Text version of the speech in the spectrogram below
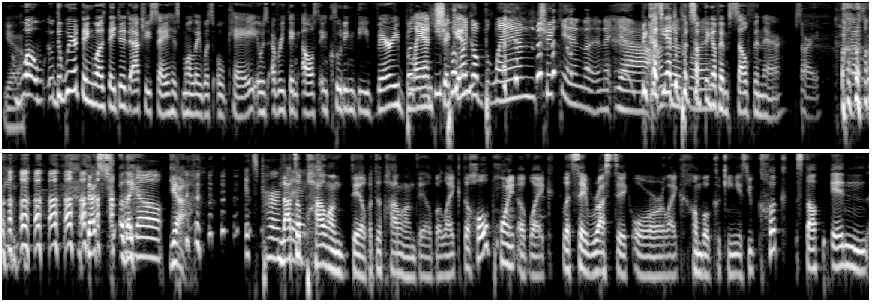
Yeah. Well, the weird thing was they did actually say his mole was okay. It was everything else, including the very But bland he chicken, put like a bland chicken in it. Yeah, because he I'm had to just put something of himself in there. Sorry, that was mean. That's tr- like no, yeah. it's perfect. not to pile on Dale, but to pile on Dale. But like the whole point of like, let's say rustic or like humble cooking is you cook stuff in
